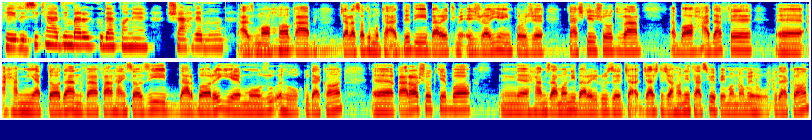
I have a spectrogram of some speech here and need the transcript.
پیریزی کردیم برای کودکان شهرمون. از ماها قبل جلسات متعددی برای تیم اجرایی این پروژه تشکیل شد و با هدف اهمیت دادن و فرهنگسازی درباره موضوع حقوق کودکان قرار شد که با همزمانی برای روز جشن جهانی تصویب پیمان نامه حقوق کودکان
